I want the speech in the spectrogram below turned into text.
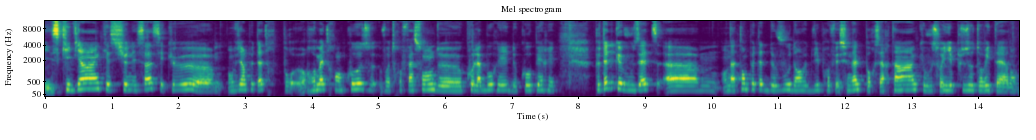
et ce qui vient questionner ça, c'est que euh, on vient peut-être pour remettre en cause votre façon de collaborer, de coopérer. Peut-être que vous êtes, euh, on attend peut-être de vous dans votre vie professionnelle pour certains que vous soyez plus autoritaire. Donc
